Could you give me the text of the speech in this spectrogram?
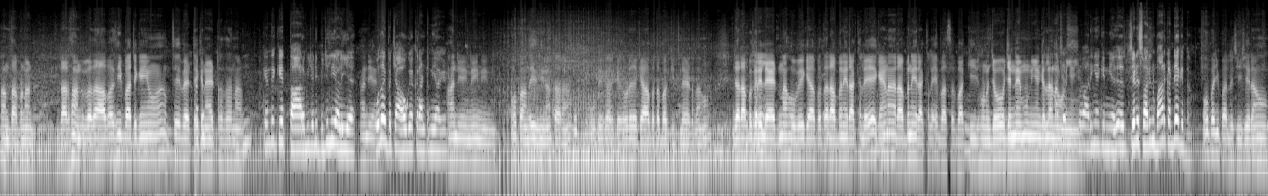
ਸਾਨੂੰ ਤਾਂ ਆਪਣਾ ਡਰ ਸਾਨੂੰ ਪਤਾ ਆਪ ਅਸੀਂ ਬਚ ਗਏ ਹਾਂ ਉੱਥੇ ਬੈਠੇ ਕਨੈਕਟਰ ਦਾ ਨਾਲ। ਜੀ ਕਹਿੰਦੇ ਕਿ ਤਾਰ ਵੀ ਜਿਹੜੀ ਬਿਜਲੀ ਵਾਲੀ ਹੈ ਹਾਂਜੀ ਉਹਦਾ ਹੀ ਬਚਾਅ ਹੋ ਗਿਆ ਕਰੰਟ ਨਹੀਂ ਆ ਗਿਆ। ਹਾਂਜੀ ਨਹੀਂ ਨਹੀਂ ਨਹੀਂ। ਉਹ ਪਾਉਂਦੇ ਸੀ ਨਾ ਤਾਰਾਂ ਉਹਦੇ ਕਰਕੇ ਥੋੜਾ ਜਿਹਾ ਕਿਆ ਪਤਾ ਬਾਕੀ ਲਾਈਟ ਦਾ ਹੁਣ। ਜਾਂ ਰੱਬ ਕਰੇ ਲਾਈਟ ਨਾ ਹੋਵੇ ਕਿਆ ਪਤਾ ਰੱਬ ਨੇ ਰੱਖ ਲਏ ਕਹਿਣਾ ਰੱਬ ਨੇ ਰੱਖ ਲਏ ਬਸ ਬਾਕੀ ਹੁਣ ਜੋ ਜਿੰਨੇ ਮੁੰਨੀਆਂ ਗੱਲਾਂ ਤਾਂ ਹੋਣੀਆਂ ਹੀ ਆ। ਸਵਾਰੀਆਂ ਕਿੰਨੀਆਂ? ਜਿਹੜੇ ਸਵਾਰੀ ਨੂੰ ਬਾਹਰ ਕੱਢਿਆ ਕਿੱਦਾਂ? ਉਹ ਭਾਜੀ ਪਰਲੇ ਸ਼ੀਸ਼ੇ ਰਾਹੋਂ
